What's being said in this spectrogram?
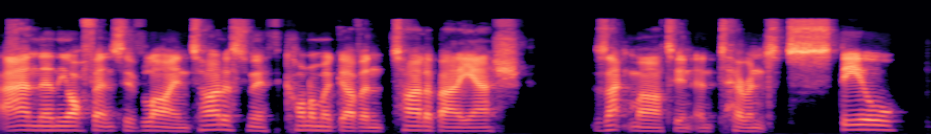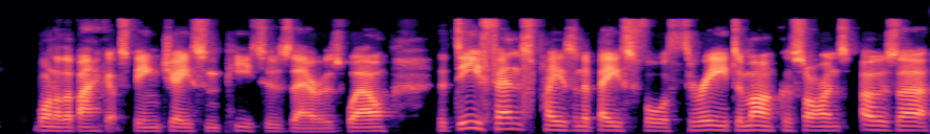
And then the offensive line Tyler Smith, Connor McGovern, Tyler Biadasz, Zack Martin, and Terence Steele. One of the backups being Jason Peters there as well. The defense plays in a base 4 3. DeMarcus Lawrence, Oza,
